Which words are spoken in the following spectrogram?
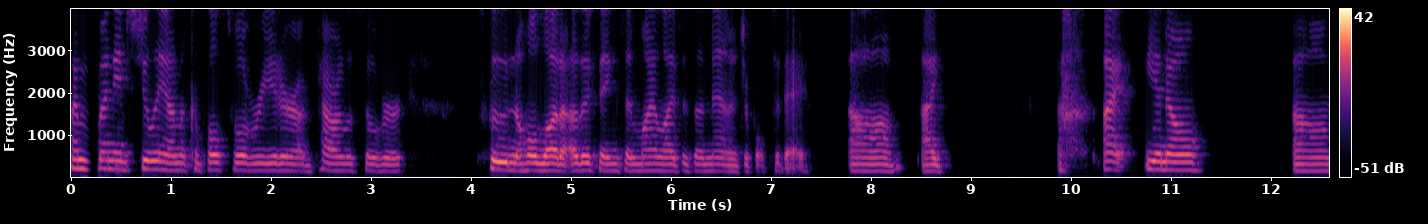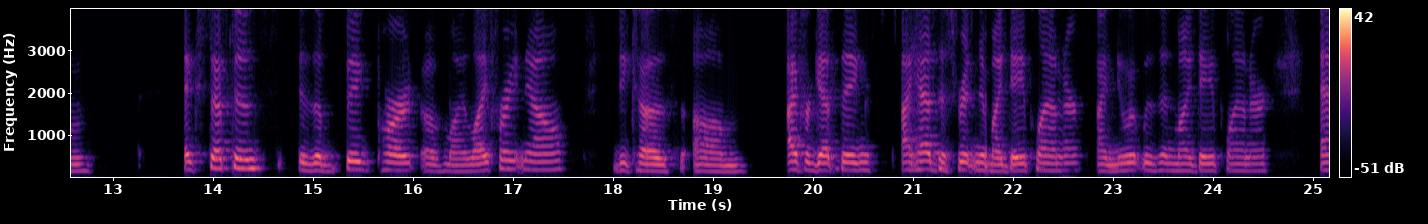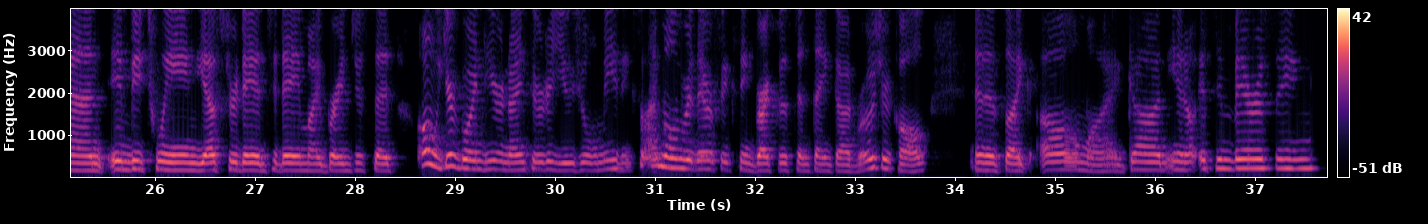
I'm, my name's Julie. I'm a compulsive overeater. I'm powerless over food and a whole lot of other things, and my life is unmanageable today. Um, I, I, you know, um, acceptance is a big part of my life right now because um, I forget things. I had this written in my day planner. I knew it was in my day planner. And in between yesterday and today, my brain just said, Oh, you're going to your 9:30 usual meeting. So I'm over there fixing breakfast and thank God Rozier called. And it's like, oh my God, you know, it's embarrassing.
